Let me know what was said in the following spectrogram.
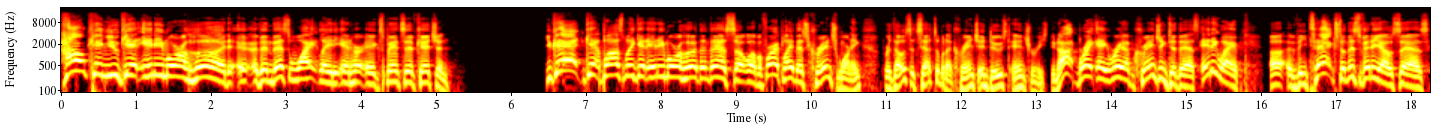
how can you get any more hood uh, than this white lady in her expensive kitchen? You can't, you can't possibly get any more hood than this. So, uh, before I play this cringe warning, for those susceptible to cringe induced injuries, do not break a rib cringing to this. Anyway, uh, the text on this video says,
